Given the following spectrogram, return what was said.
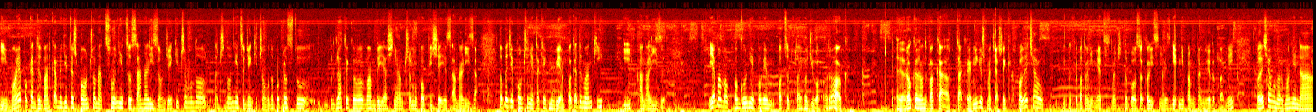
i moja pogadywanka będzie też połączona co nieco z analizą, dzięki czemu, no, znaczy no nieco dzięki czemu, no po prostu dlatego wam wyjaśniam, czemu w opisie jest analiza. To będzie połączenie, tak jak mówiłem, pogadywanki i analizy. Ja wam ogólnie powiem, o co tutaj chodziło. Rok E, Rockeland 2K, tak, Remigiusz Maciaszek poleciał, chyba do Niemiec, znaczy to było z okolic Niemiec, nie, nie pamiętam gdzie dokładniej, poleciał normalnie na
